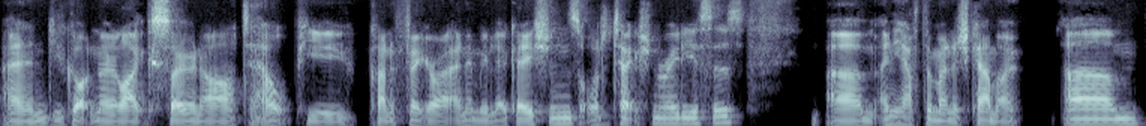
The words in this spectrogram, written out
and you've got no like sonar to help you kind of figure out enemy locations or detection radiuses, um, and you have to manage camo. Um,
